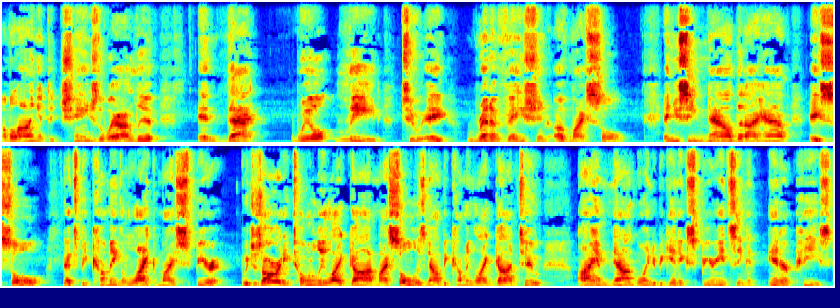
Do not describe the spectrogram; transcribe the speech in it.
I'm allowing it to change the way I live, and that will lead to a renovation of my soul. And you see, now that I have a soul that's becoming like my spirit, which is already totally like God, my soul is now becoming like God too. I am now going to begin experiencing an inner peace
